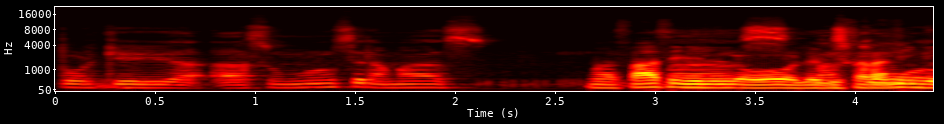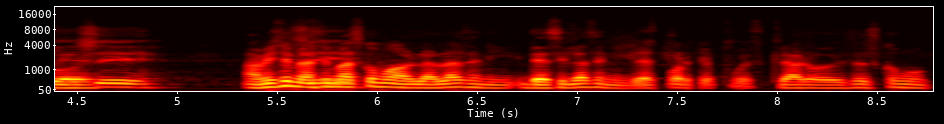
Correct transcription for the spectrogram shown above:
Porque a- asumo será más. Más fácil o le más gustará en inglés. Sí. A mí se me hace más como hablarlas en, decirlas en inglés porque pues claro, eso es como,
